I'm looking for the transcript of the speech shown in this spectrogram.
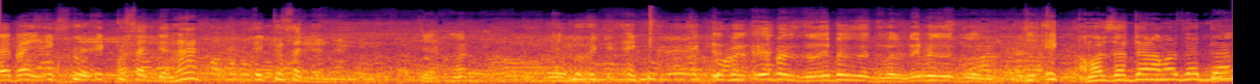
এই ভাই একটু একটু সাইড দেন হ্যাঁ? একটু সাইড দেন। আমার জাদ দেন আমার জাদ দেন।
